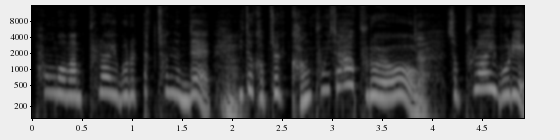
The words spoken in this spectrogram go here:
평범한 플라이볼을 딱 쳤는데 음. 이때 갑자기 강풍이 싹 불어요. 네. 그래서 플라이볼이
